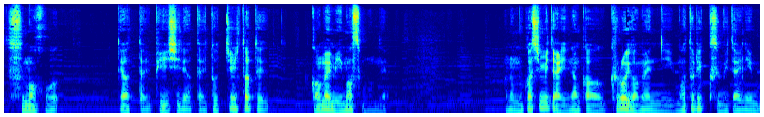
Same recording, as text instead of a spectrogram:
スマホであったり PC であったり、どっちにしたって画面見ますもんね。あの昔みたいになんか黒い画面にマトリックスみたいに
